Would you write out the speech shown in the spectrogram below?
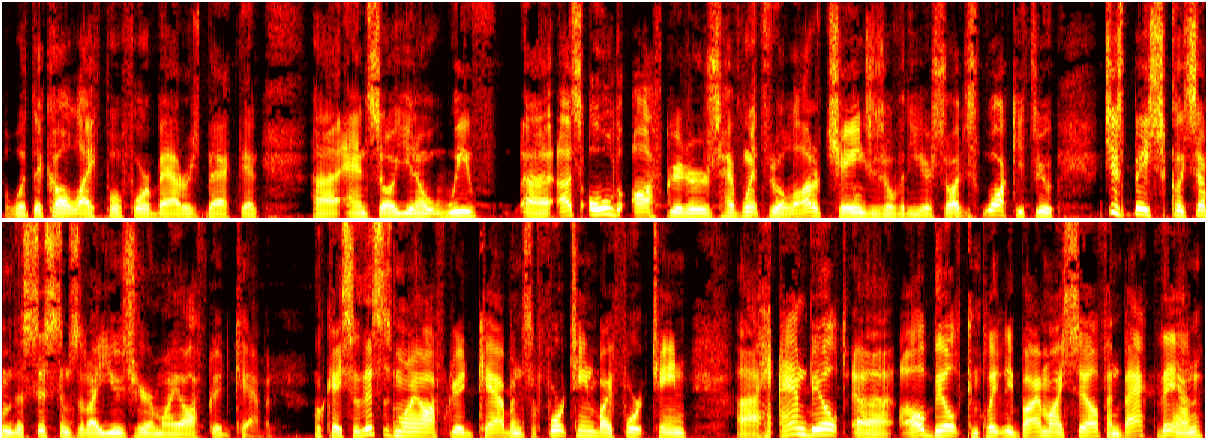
what they call LiFePO 4 batteries back then. Uh, and so, you know, we've, uh, us old off-gridders have went through a lot of changes over the years. So I'll just walk you through just basically some of the systems that I use here in my off-grid cabin. Okay, so this is my off-grid cabin. It's a 14 by 14, uh, hand built, uh, all built completely by myself. And back then,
